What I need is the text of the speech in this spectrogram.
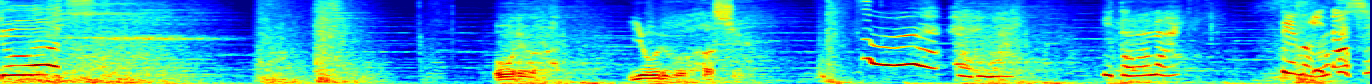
ドアーツ俺は夜を走る。足りない。至らない。でも私。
